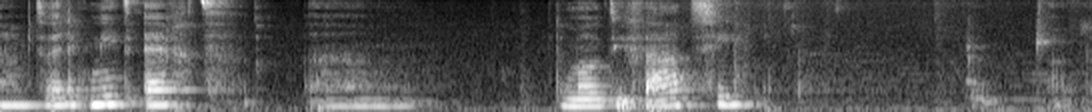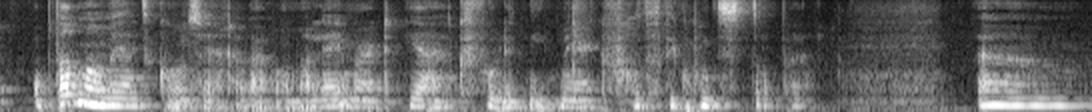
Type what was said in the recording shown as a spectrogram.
Um, terwijl ik niet echt um, de motivatie op dat moment kon zeggen waarom. Alleen maar, ja, ik voel het niet meer. Ik voel dat ik moet stoppen. Um,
